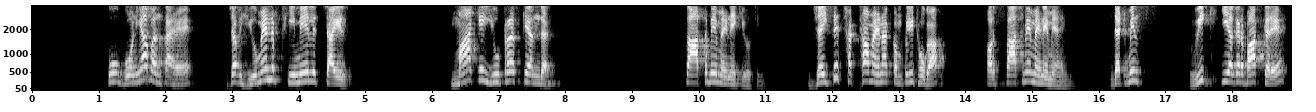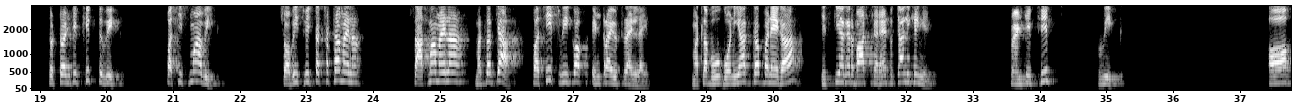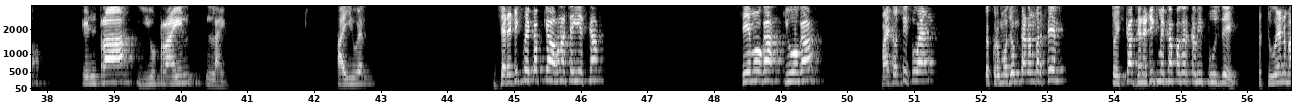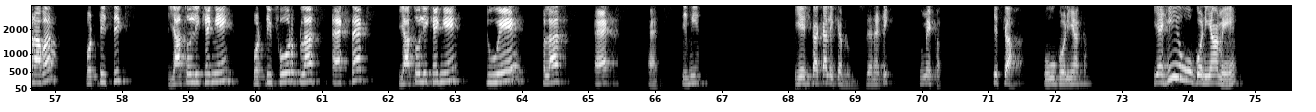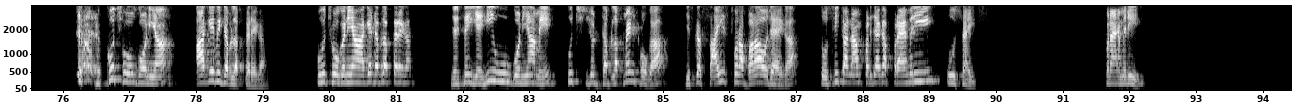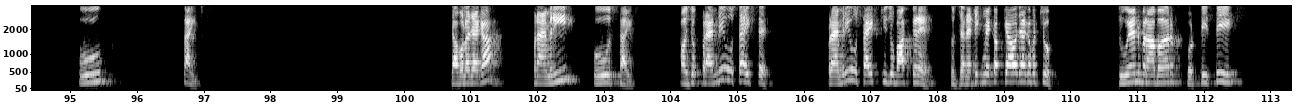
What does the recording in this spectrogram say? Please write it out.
उगोनिया बनता है जब ह्यूमन फीमेल चाइल्ड माँ के यूट्रस के अंदर सातवें महीने की होती है। जैसे छठा महीना कंप्लीट होगा और सातवें महीने में आएगी। दैट मीन्स वीक की अगर बात करें तो ट्वेंटी फिफ्थ वीक, पच्चीसवा वीक, चौबीस वीक तक छठा महीना, सातवां महीना मतलब क्या? पच्चीस वीक ऑफ़ इंट्रायूट्राइन लाइफ। मतलब वो गोनिया कब बनेगा? इसकी अगर बात करें तो क्या लिखेंगे? Twenty fifth week of intra uterine life. IUL. Genetic makeup क्या होना चाहिए इसका? सेम होगा क्यों होगा माइटोसिस हुआ है तो क्रोमोजोम का नंबर सेम तो इसका जेनेटिक मेकअप अगर कभी पूछ दे तो टू एन बराबर फोर्टी सिक्स या तो लिखेंगे forty four plus X X या तो लिखेंगे two A plus X X semi ये इसका क्या लिखे हम लोग? जेनेटिक मेकअप किसका? ऊगोनिया का। यही ऊगोनिया में कुछ ऊगोनिया आगे भी डेवलप करेगा। कुछ ऊगोनिया आगे डेवलप करेगा। जैसे यही ऊगोनिया में कुछ जो डेवलपमेंट होगा, जिसका साइज़ थोड़ा बड़ा हो जाएगा तो उसी का नाम पड़ जाएगा प्राइमरी ऊसाइट्स प्राइमरी साइट्स क्या बोला जाएगा? प्राइमरी ओसाइट्स और जो प्राइमरी ओसाइट्स है प्राइमरी ओसाइट्स की जो बात करें तो जेनेटिक मेकअप क्या हो जाएगा बच्चों? टू एन बराबर forty six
